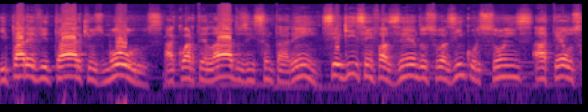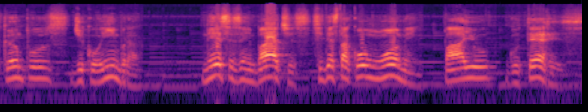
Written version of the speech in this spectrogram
e para evitar que os mouros, aquartelados em Santarém, seguissem fazendo suas incursões até os campos de Coimbra. Nesses embates se destacou um homem, Paio Guterres.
